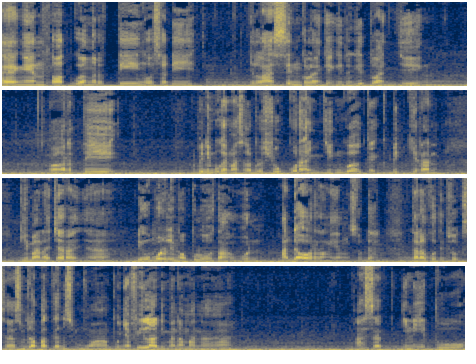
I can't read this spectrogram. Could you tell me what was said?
Eh ngentot gua ngerti. Nggak usah di jelasin kalau yang kayak gitu-gitu anjing. Gue ngerti. Tapi ini bukan masalah bersyukur anjing. Gue kayak kepikiran gimana caranya. Di umur 50 tahun ada orang yang sudah tanda kutip sukses mendapatkan semua punya villa di mana-mana. Aset ini itu.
